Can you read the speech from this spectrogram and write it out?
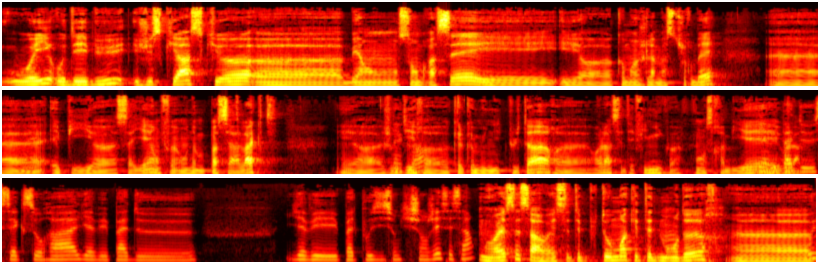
Oui, au début, jusqu'à ce que euh, ben on s'embrassait et, et euh, comment je la masturbais. Euh, Ouais. Et puis ça y est, enfin, on est passé à l'acte. Et je veux dire, quelques minutes plus tard, voilà, c'était fini quoi. On se Il rhabillait n'y avait et pas voilà. de sexe oral, il n'y avait pas de, il y avait pas de position qui changeait, c'est ça? Ouais, c'est ça. Ouais, c'était plutôt moi qui étais demandeur. Euh, Oui,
